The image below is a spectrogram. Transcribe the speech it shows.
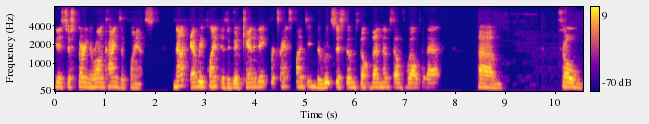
is just starting the wrong kinds of plants. Not every plant is a good candidate for transplanting. The root systems don't lend themselves well to that. Um, so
